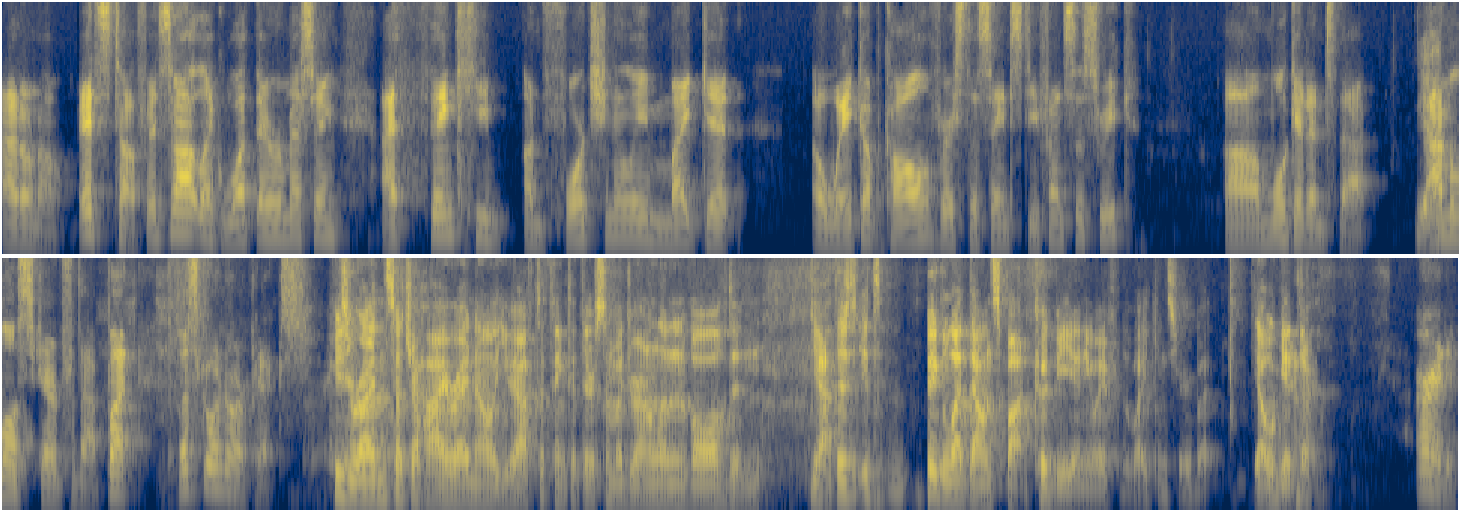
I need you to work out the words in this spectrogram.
I don't know. It's tough. It's not like what they were missing. I think he unfortunately might get a wake up call versus the Saints defense this week. Um, we'll get into that. Yeah, I'm a little scared for that, but let's go into our picks. he's riding such a high right now. You have to think that there's some adrenaline involved, and yeah, there's it's big letdown spot could be anyway for the Vikings here. But yeah, we'll get Yeah. there. Alrighty,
